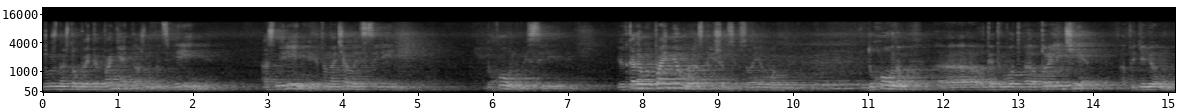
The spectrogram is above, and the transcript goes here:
Нужно, чтобы это понять, должно быть смирение. А смирение – это начало исцеления, духовного исцеления. И вот когда мы поймем, мы распишемся в своем вот, духовном э, вот этом вот э, параличе определенном,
